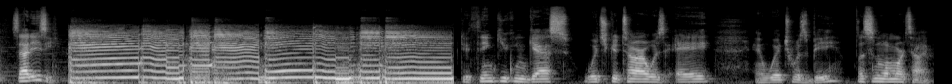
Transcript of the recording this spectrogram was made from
It's that easy. Do you think you can guess which guitar was A and which was B? Listen one more time.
